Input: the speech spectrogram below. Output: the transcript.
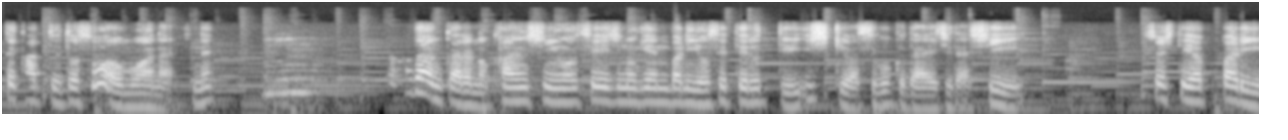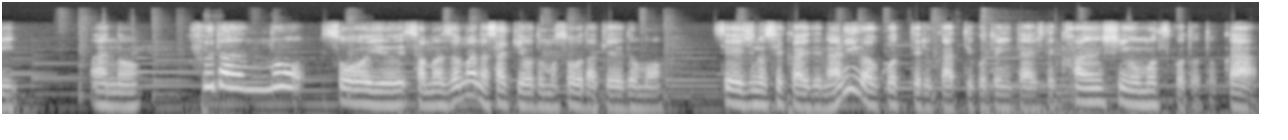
てかっていうとそうは思わないですね。うん普段からの関心を政治の現場に寄せてるっていう意識はすごく大事だしそしてやっぱりあの普段のそういうさまざまな先ほどもそうだけれども政治の世界で何が起こってるかっていうことに対して関心を持つこととか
